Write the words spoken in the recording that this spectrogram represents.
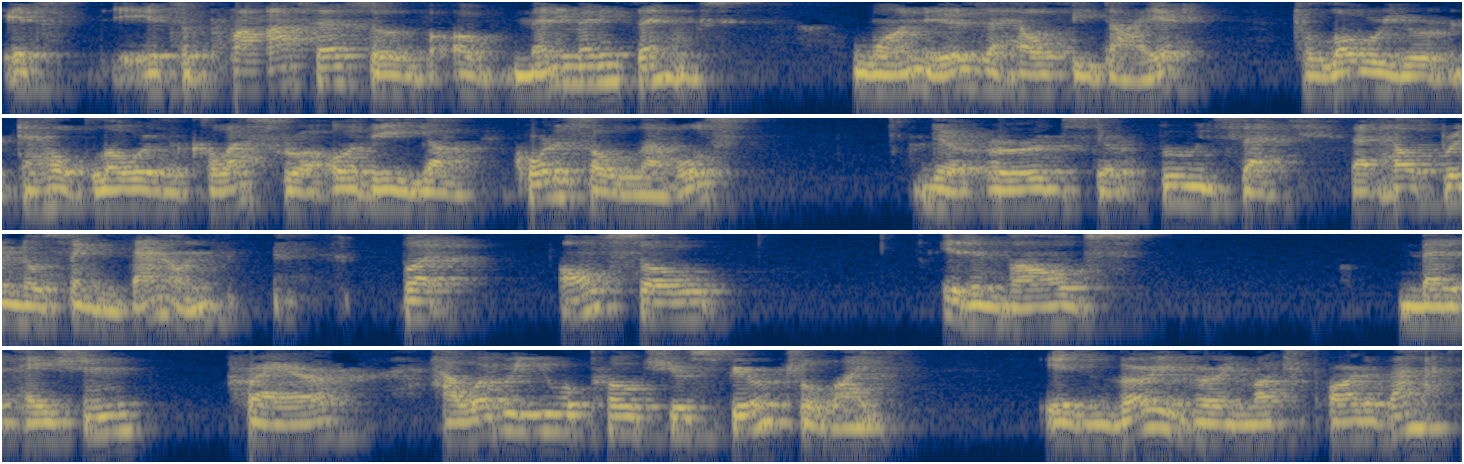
it's it's a process of, of many, many things. One is a healthy diet to lower your to help lower the cholesterol or the uh, cortisol levels. There are herbs, there are foods that, that help bring those things down. But also it involves meditation, prayer, however you approach your spiritual life is very, very much part of that.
